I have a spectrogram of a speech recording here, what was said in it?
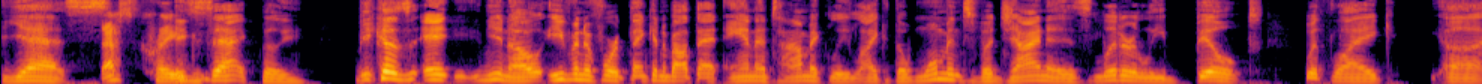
Yes. that's crazy. Exactly. Because it, you know, even if we're thinking about that anatomically, like the woman's vagina is literally built with like uh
